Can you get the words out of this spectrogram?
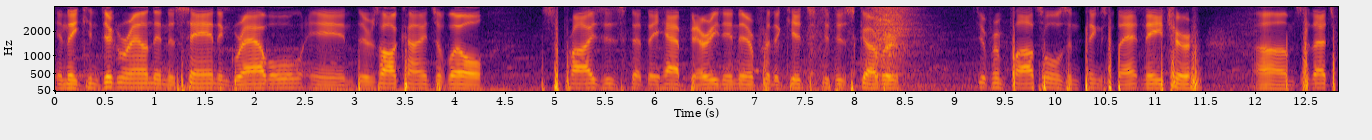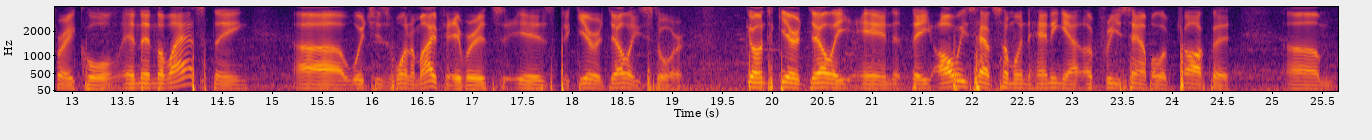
and they can dig around in the sand and gravel, and there's all kinds of little surprises that they have buried in there for the kids to discover, different fossils and things of that nature. Um, so that's very cool. And then the last thing, uh, which is one of my favorites, is the Ghirardelli store. Going to Ghirardelli, and they always have someone handing out a free sample of chocolate. Um,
